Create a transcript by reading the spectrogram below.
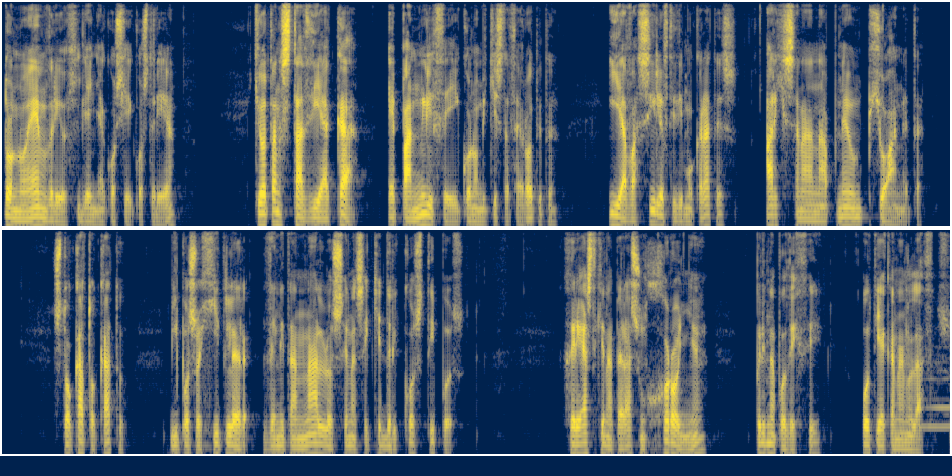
το Νοέμβριο 1923 και όταν σταδιακά επανήλθε η οικονομική σταθερότητα, οι αβασίλευτοι δημοκράτες άρχισαν να αναπνέουν πιο άνετα. Στο κάτω-κάτω, μήπως ο Χίτλερ δεν ήταν άλλος ένας εκεντρικός τύπος χρειάστηκε να περάσουν χρόνια πριν αποδειχθεί ότι έκαναν λάθος.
